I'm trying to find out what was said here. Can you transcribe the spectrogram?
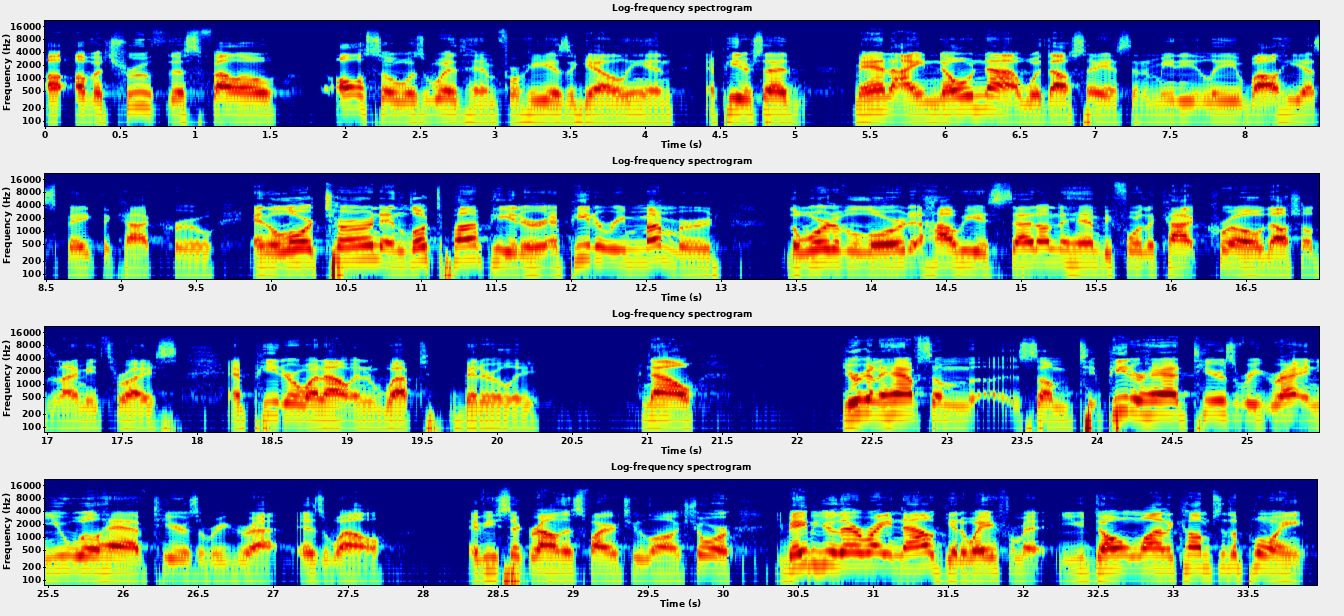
uh, of a truth, this fellow also was with him, for he is a Galilean. And Peter said, Man, I know not what thou sayest. And immediately, while he yet spake, the cock crew. And the Lord turned and looked upon Peter, and Peter remembered the word of the Lord, how he had said unto him before the cock crow, Thou shalt deny me thrice. And Peter went out and wept bitterly. Now, you're going to have some, uh, some t- Peter had tears of regret, and you will have tears of regret as well if you stick around this fire too long. Sure, maybe you're there right now, get away from it. You don't want to come to the point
